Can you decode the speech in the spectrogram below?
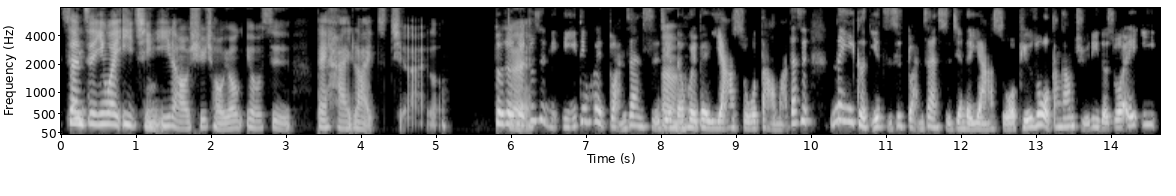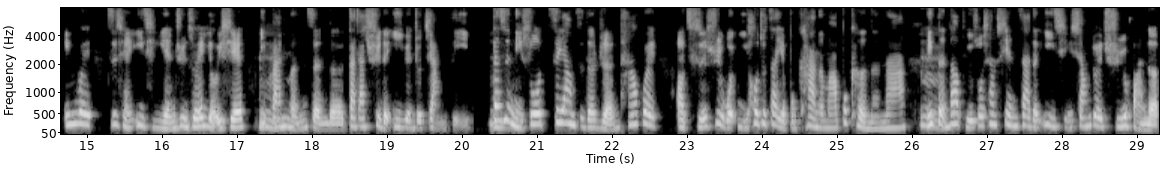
甚至因为疫情，医疗需求又又是被 highlight 起来了。对对对，就是你，你一定会短暂时间的会被压缩到嘛，嗯、但是那一个也只是短暂时间的压缩。比如说我刚刚举例的说，哎，因因为之前疫情严峻，所以有一些一般门诊的、嗯、大家去的意愿就降低。嗯、但是你说这样子的人，他会哦、呃、持续，我以后就再也不看了吗？不可能啊！嗯、你等到比如说像现在的疫情相对趋缓了，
